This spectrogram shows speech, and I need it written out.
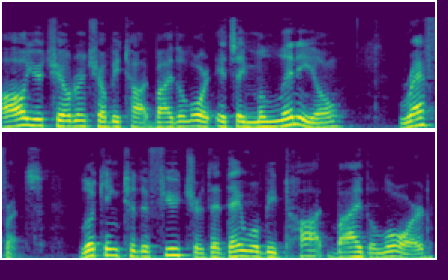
all your children shall be taught by the Lord. It's a millennial reference looking to the future that they will be taught by the Lord.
